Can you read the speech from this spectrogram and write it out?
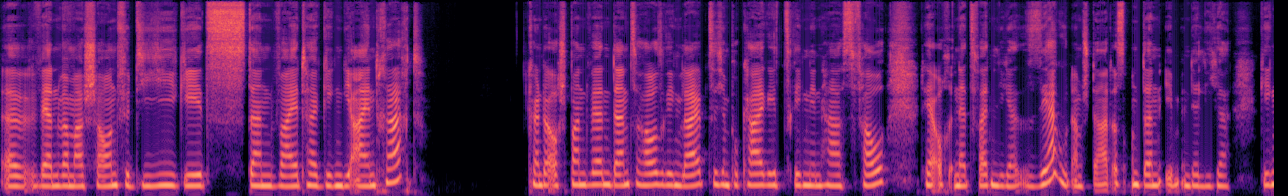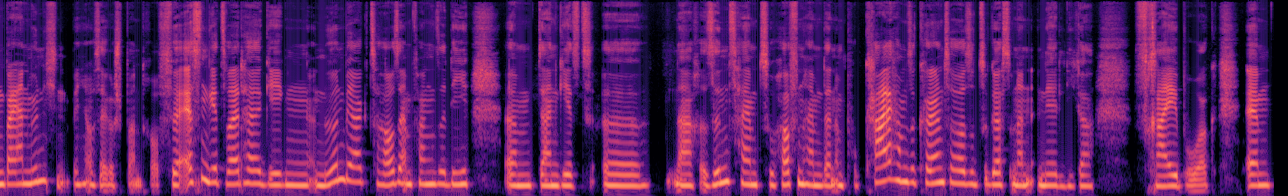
äh, werden wir mal schauen. Für die geht's dann weiter gegen die Eintracht. Könnte auch spannend werden. Dann zu Hause gegen Leipzig. Im Pokal geht's gegen den HSV, der auch in der zweiten Liga sehr gut am Start ist. Und dann eben in der Liga gegen Bayern München. Bin ich auch sehr gespannt drauf. Für Essen geht's weiter gegen Nürnberg. Zu Hause empfangen sie die. Ähm, dann geht's äh, nach Sinsheim zu Hoffenheim. Dann im Pokal haben sie Köln zu Hause zu Gast und dann in der Liga Freiburg. Ähm,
